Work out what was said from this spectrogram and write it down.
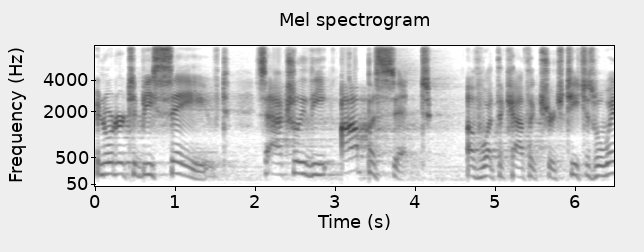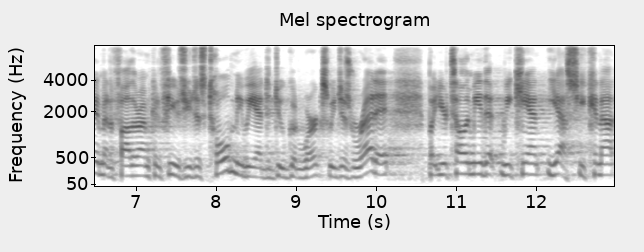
in order to be saved. It's actually the opposite of what the Catholic Church teaches. Well, wait a minute, Father, I'm confused. You just told me we had to do good works. We just read it, but you're telling me that we can't, yes, you cannot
